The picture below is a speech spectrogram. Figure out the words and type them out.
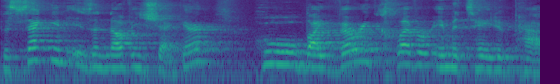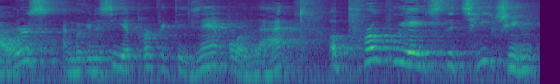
The second is a Navi Sheker, who, by very clever imitative powers, and we're going to see a perfect example of that, appropriates the teaching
